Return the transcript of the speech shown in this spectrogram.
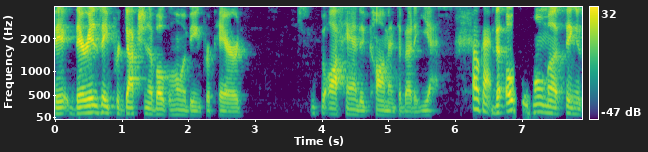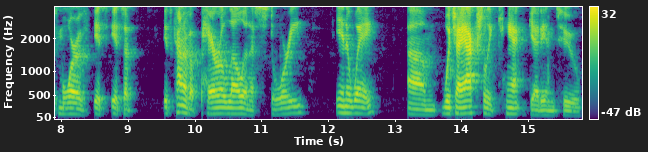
there, there is a production of Oklahoma being prepared. Offhanded comment about it, yes. Okay. The Oklahoma thing is more of it's it's a it's kind of a parallel in a story in a way, um, which I actually can't get into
